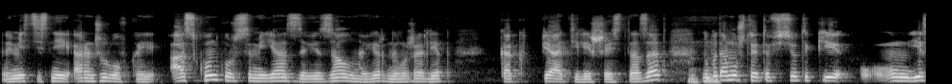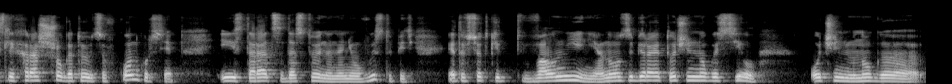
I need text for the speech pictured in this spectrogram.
вместе с ней аранжировкой, а с конкурсами я завязал, наверное, уже лет как 5 или 6 назад. Угу. Ну, потому что это все-таки, если хорошо готовиться в конкурсе и стараться достойно на нем выступить, это все-таки волнение. Оно забирает очень много сил очень много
